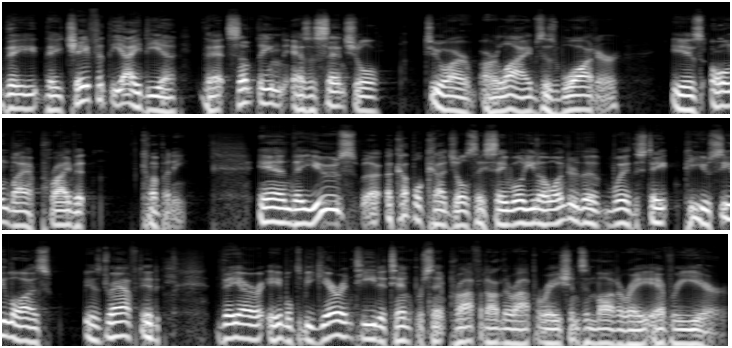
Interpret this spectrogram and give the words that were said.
they they chafe at the idea that something as essential to our, our lives as water is owned by a private company. And they use a couple cudgels. They say, well, you know, under the way the state PUC laws is drafted, they are able to be guaranteed a 10% profit on their operations in Monterey every year.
